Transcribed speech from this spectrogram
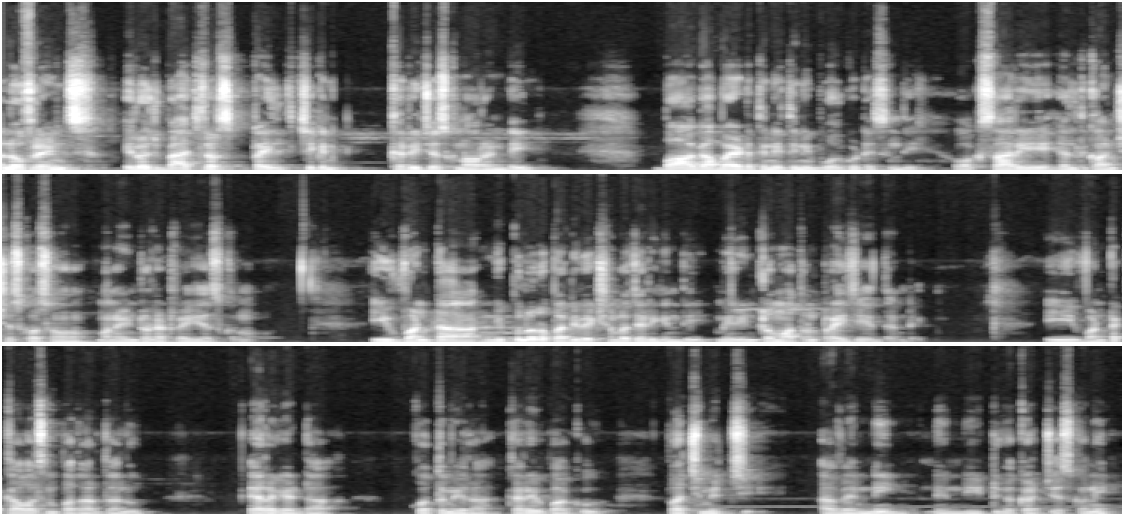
హలో ఫ్రెండ్స్ ఈరోజు బ్యాచిలర్ స్టైల్ చికెన్ కర్రీ చేసుకున్నారండి. బాగా బయట తిని తిని బోర్ కొట్టేసింది. ఒకసారి హెల్త్ కాన్షియస్ కోసం మనం ఇంట్లోనే ట్రై చేసుకున్నాం. ఈ వంట నిపుణుల పర్యవేక్షణలో జరిగింది. మీరు ఇంట్లో మాత్రం ట్రై చేయొద్దండి. ఈ వంటకు కావాల్సిన పదార్థాలు ఎర్రగడ్డ కొత్తిమీర కరివేపాకు పచ్చిమిర్చి అవన్నీ నేను నీట్గా కట్ చేసుకొని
